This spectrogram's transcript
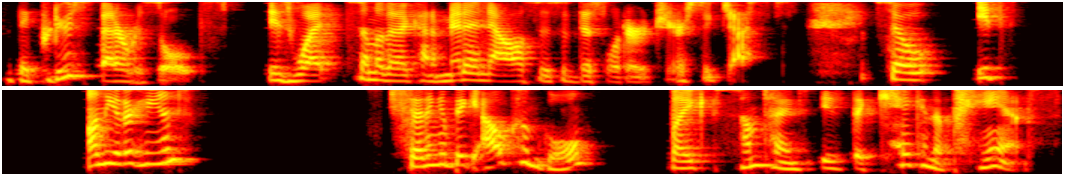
but they produce better results, is what some of the kind of meta analysis of this literature suggests. So it's, on the other hand, setting a big outcome goal, like sometimes is the kick in the pants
